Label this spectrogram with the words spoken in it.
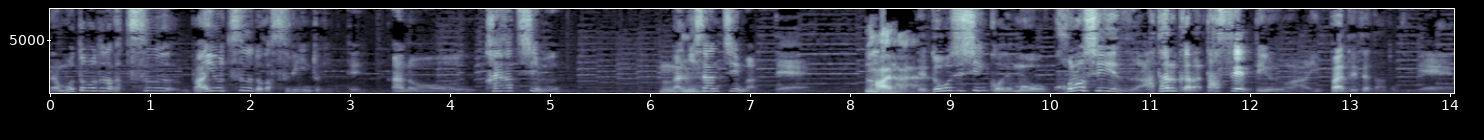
うん。もともとなんか2、バイオ2とか3の時って、あのー開発チームうんが2、3チームあって、はいはで、同時進行でもう、このシリーズ当たるから出せっていうのがいっぱい出てた時で、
